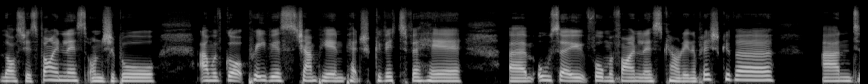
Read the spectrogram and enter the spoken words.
last year's finalist Ons Jabeur, and we've got previous champion Petra Kvitova here. Um, also, former finalist Karolina Pliskova and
